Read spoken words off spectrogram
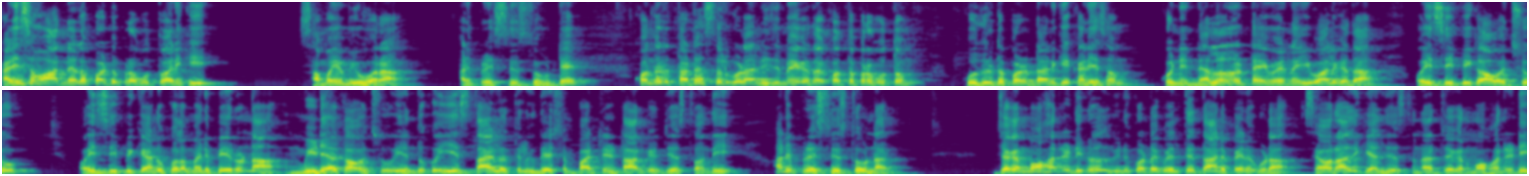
కనీసం ఆరు నెలల పాటు ప్రభుత్వానికి సమయం ఇవ్వరా అని ప్రశ్నిస్తూ ఉంటే కొందరు తటస్థులు కూడా నిజమే కదా కొత్త ప్రభుత్వం కుదుట పడడానికి కనీసం కొన్ని నెలల టైం అయినా ఇవ్వాలి కదా. వైసీపీ కావచ్చు వైసీపీకి అనుకూలమైన పేరున్న మీడియా కావచ్చు ఎందుకు ఈ స్థాయిలో తెలుగుదేశం పార్టీని టార్గెట్ చేస్తోంది అని ప్రశ్నిస్తూ ఉన్నారు. జగన్మోహన్ రెడ్డి ఈరోజు వినుకొండకు వెళ్తే దానిపైన కూడా శవరాజకీయాలు చేస్తున్నారు జగన్మోహన్ రెడ్డి.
